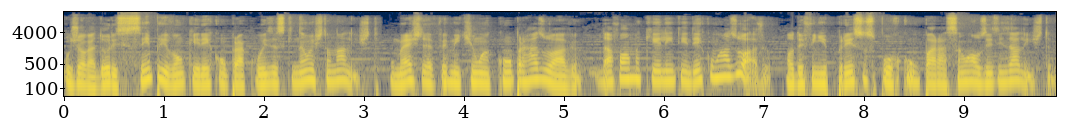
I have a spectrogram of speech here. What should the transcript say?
Os jogadores sempre vão querer comprar coisas que não estão na lista. O mestre deve permitir uma compra razoável, da forma que ele entender como razoável, ao definir preços por comparação aos itens da lista.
